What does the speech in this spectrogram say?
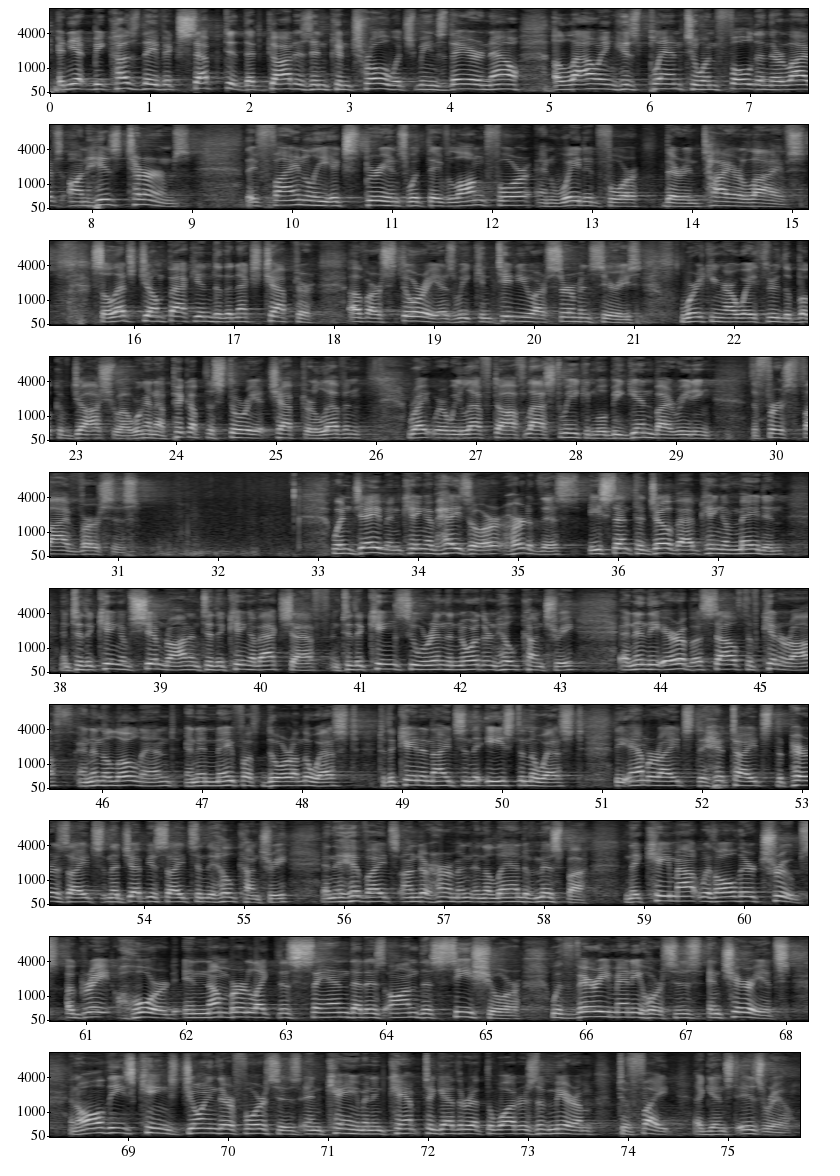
And yet, because they've accepted that God is in control, which means they are now allowing His plan to unfold in their lives on His terms, they finally experience what they've longed for and waited for their entire lives. So let's jump back into the next chapter of our story as we continue our sermon series, working our way through the book of Joshua. We're going to pick up the story at chapter 11, right where we left off last week, and we'll begin by reading the first five verses. When Jabin, king of Hazor, heard of this, he sent to Jobab, king of Madon, and to the king of Shimron, and to the king of Achshaph, and to the kings who were in the northern hill country, and in the Arabah south of Kinneroth, and in the lowland, and in Naphoth Dor on the west, to the Canaanites in the east and the west, the Amorites, the Hittites, the Perizzites, and the Jebusites in the hill country, and the Hivites under Hermon in the land of Mizpah. And they came out with all their troops, a great horde in number like the sand that is on the seashore, with very many horses and chariots. And all these kings joined their forces and came and encamped together at the waters of Merom to fight against Israel.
